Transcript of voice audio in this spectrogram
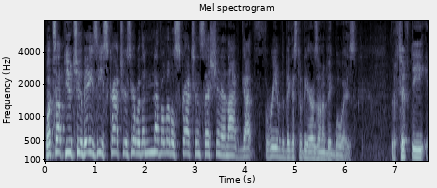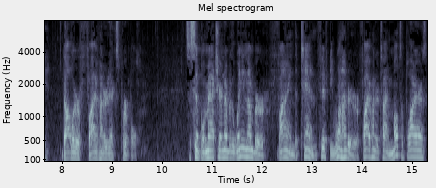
What's up, YouTube? AZ Scratchers here with another little scratching session, and I've got three of the biggest of the Arizona big boys. The $50 500X Purple. It's a simple match here. Number the winning number. Find the 10, 50, 100, or 500 time multipliers.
